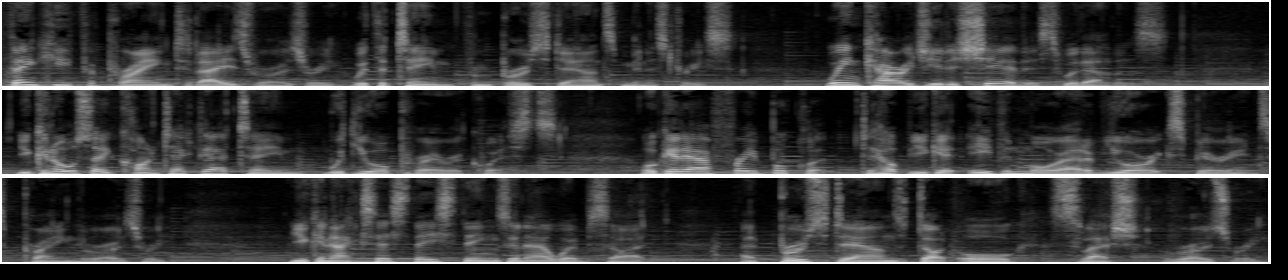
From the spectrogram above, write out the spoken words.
Thank you for praying today's Rosary with the team from Bruce Downs Ministries. We encourage you to share this with others. You can also contact our team with your prayer requests or get our free booklet to help you get even more out of your experience praying the Rosary. You can access these things on our website at brucedowns.org/rosary.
